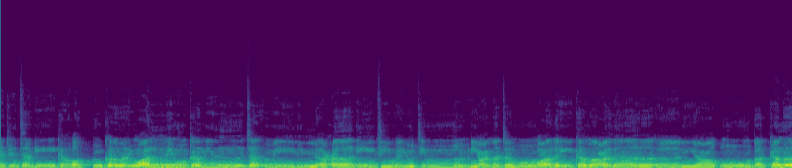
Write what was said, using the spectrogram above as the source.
يجتبيك ربك ويعلمك من تأويل الأحاديث ويتم نعمته عليك وعلى آل يعقوب كما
